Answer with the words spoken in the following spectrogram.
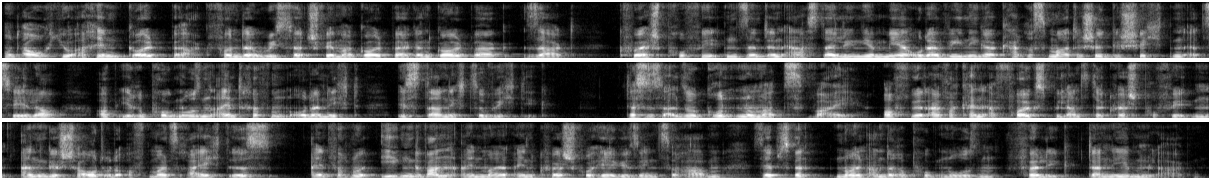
Und auch Joachim Goldberg von der Research-Firma Goldberg Goldberg sagt, Crash-Propheten sind in erster Linie mehr oder weniger charismatische Geschichtenerzähler, ob ihre Prognosen eintreffen oder nicht, ist da nicht so wichtig. Das ist also Grund Nummer zwei. Oft wird einfach keine Erfolgsbilanz der Crash-Propheten angeschaut oder oftmals reicht es, einfach nur irgendwann einmal einen Crash vorhergesehen zu haben, selbst wenn neun andere Prognosen völlig daneben lagen.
